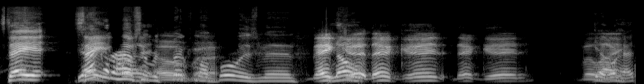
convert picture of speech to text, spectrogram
Say it. yeah, I Say it. gotta have some respect Oh, for my boys, man. they No. good. They're good. They're good. But Yeah, like, go ahead.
